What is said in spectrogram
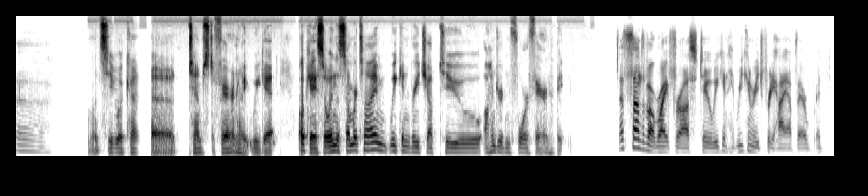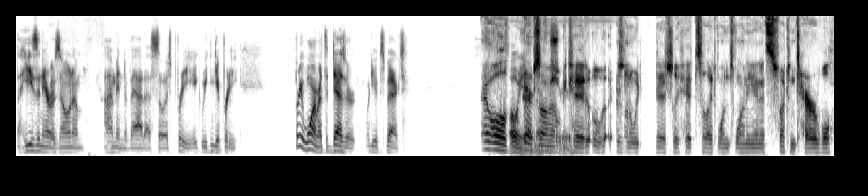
uh, Let's see what kind of temps to Fahrenheit we get. Okay, so in the summertime, we can reach up to 104 Fahrenheit. that sounds about right for us too. We can we can reach pretty high up there. He's in Arizona. I'm in Nevada, so it's pretty. We can get pretty pretty warm at the desert. What do you expect? Uh, Well, Oh, yeah, no, for Arizona we sure. did. Oh, Arizona we did actually hit to like 120, and it's fucking terrible.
